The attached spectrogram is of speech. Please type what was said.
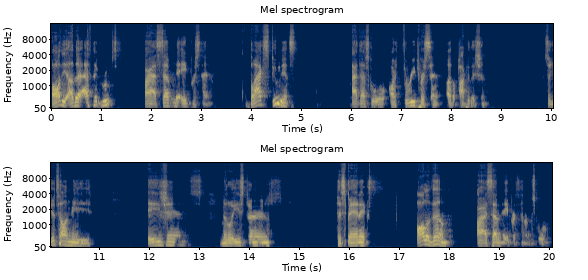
all the other ethnic groups are at seven to eight percent. Black students at that school are three percent of the population. So you're telling me Asians, Middle Easterns, Hispanics, all of them are at seven to eight percent of the school.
